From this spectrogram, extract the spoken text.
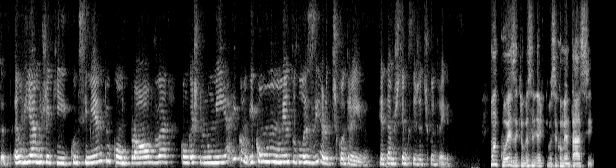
de, aliamos aqui conhecimento com prova, com gastronomia e com, e com um momento de lazer descontraído. Tentamos sempre que seja descontraído. Uma coisa que eu gostaria que você comentasse,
